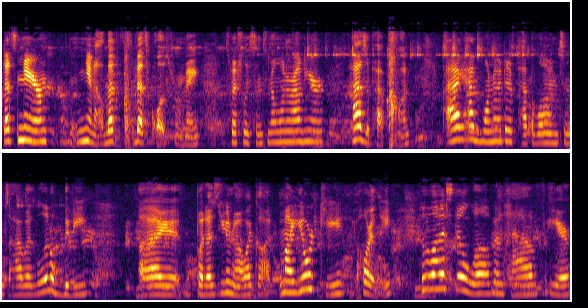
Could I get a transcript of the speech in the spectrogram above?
That's near, you know, that's, that's close for me. Especially since no one around here has a Papillon. I had wanted a Papillon since I was a little bitty. I, but as you know, I got my Yorkie, Harley, who I still love and have here.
